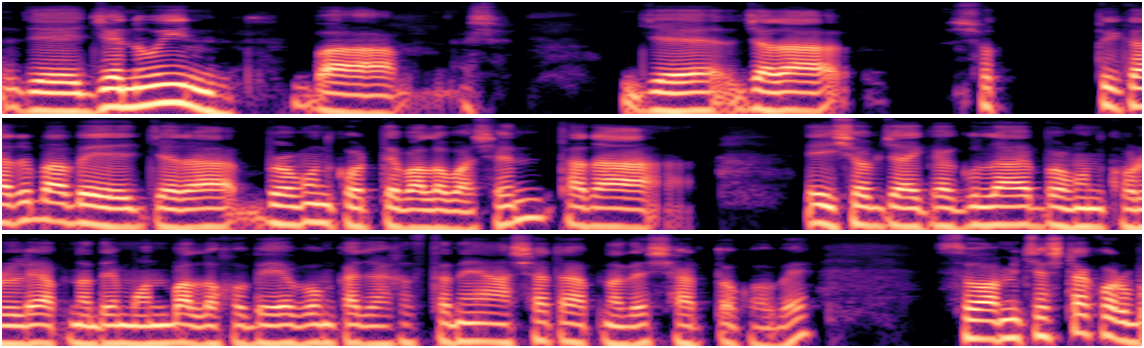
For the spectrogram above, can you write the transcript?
যে জেনুইন বা যে যারা সত্যিকারভাবে যারা ভ্রমণ করতে ভালোবাসেন, তারা এইসব জায়গাগুলা ভ্রমণ করলে আপনাদের মন ভালো হবে এবং কাজাখস্তানে আসাটা আপনাদের সার্থক হবে। সো আমি চেষ্টা করব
